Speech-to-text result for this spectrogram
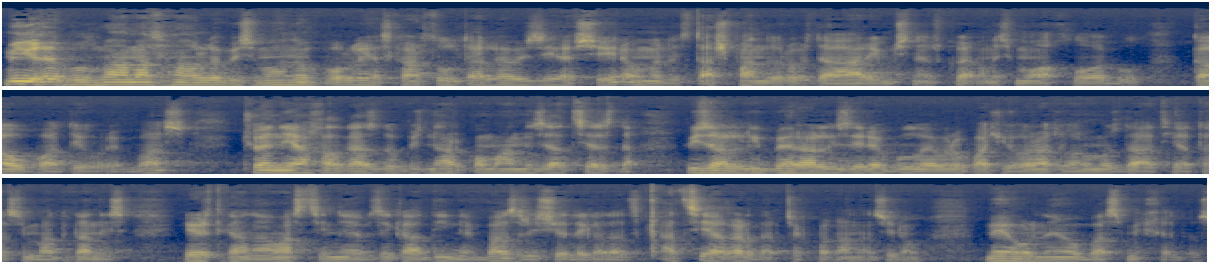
მიიღებულ მამათმავლების მონოპოლიას ქართულ ტელევიზიაში, რომელიც ტაშფანდურობს და არ იმჩნევს ქვეყნის მოახლოებულ გაუპატიურებას, ჩვენი ახალგაზრდობის ნარკომანიზაციას და ვიზა ლიბერალიზირებულ ევროპაში 250000 მათგანის ერთგან ამასწინეებზე გადინებას, რის შედეგადაც კაცი აღარ დარჩა ქვეყანაში, რომ მეურნეობას მიხედოს.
